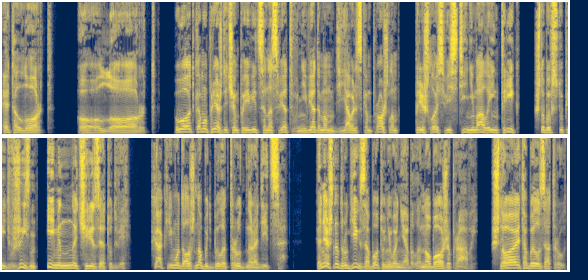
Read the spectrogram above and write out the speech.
Это лорд. О, лорд! Вот кому прежде чем появиться на свет в неведомом дьявольском прошлом пришлось вести немало интриг, чтобы вступить в жизнь именно через эту дверь. Как ему должно быть было трудно родиться. Конечно, других забот у него не было, но, боже правый, что это был за труд?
